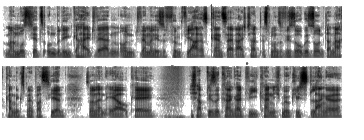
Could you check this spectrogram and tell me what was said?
man muss jetzt unbedingt geheilt werden. Und wenn man diese fünf Jahresgrenze erreicht hat, ist man sowieso gesund, danach kann nichts mehr passieren, sondern eher, okay, ich habe diese Krankheit, wie kann ich möglichst lange,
